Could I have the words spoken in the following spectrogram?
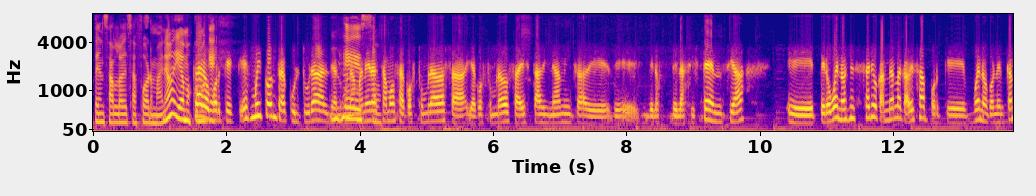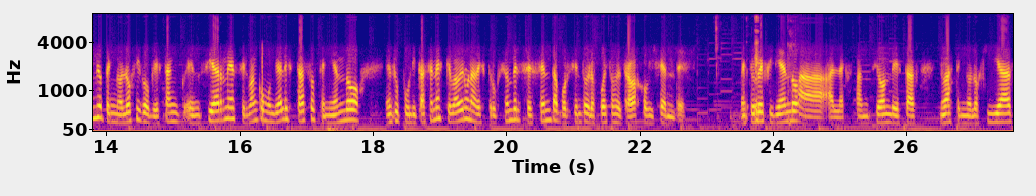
pensarlo de esa forma, ¿no? Digamos, claro, porque es muy contracultural, de alguna manera estamos acostumbradas a, y acostumbrados a esta dinámica de, de, la asistencia. Eh, pero bueno, es necesario cambiar la cabeza porque, bueno, con el cambio tecnológico que está en ciernes, el Banco Mundial está sosteniendo en sus publicaciones que va a haber una destrucción del 60% de los puestos de trabajo vigentes. Me estoy refiriendo a, la expansión de estas nuevas tecnologías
